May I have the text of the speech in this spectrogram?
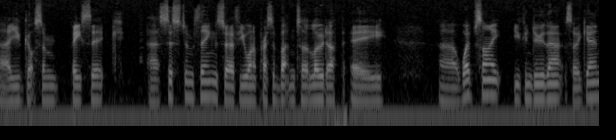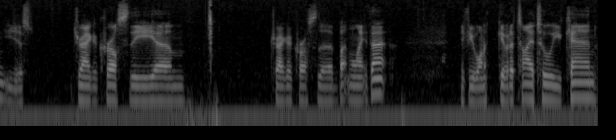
Uh, you've got some basic uh, system things, so if you want to press a button to load up a uh, website, you can do that. So again, you just drag across the um, drag across the button like that. If you want to give it a title, you can,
